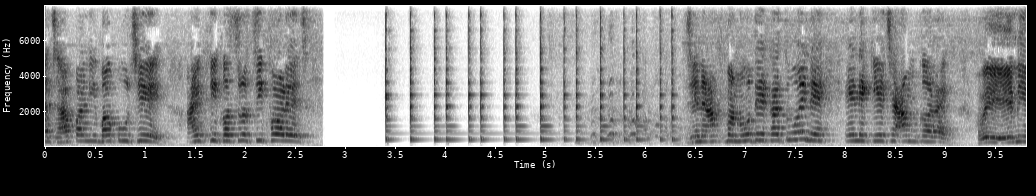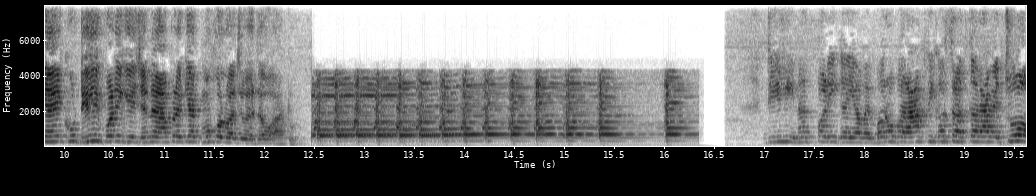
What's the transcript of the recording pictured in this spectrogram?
આ જાપાની બાપુ છે. આંખની કસરત શીખવાડે છે. જેને આંખમાં નો દેખાતું હોય ને એને કે છે આમ કરાય. હવે એની આંખું ઢીલી પડી ગઈ છે ને આપણે ક્યાંક મોકલવા જોઈએ દવા આટું ઢીલી નથ પડી ગઈ હવે બરોબર આંખની કસરત કરાવે જો.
